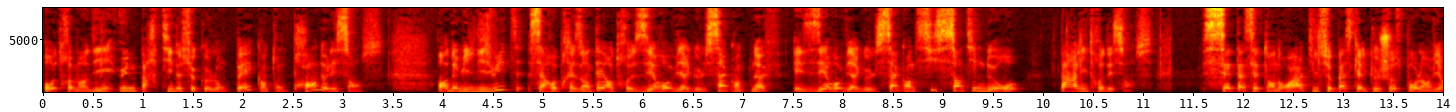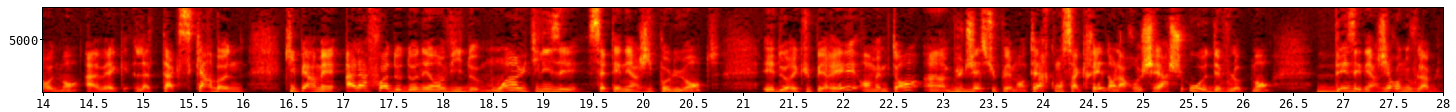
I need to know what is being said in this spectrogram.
Autrement dit, une partie de ce que l'on paie quand on prend de l'essence. En 2018, ça représentait entre 0,59 et 0,56 centimes d'euros par litre d'essence c'est à cet endroit qu'il se passe quelque chose pour l'environnement avec la taxe carbone, qui permet à la fois de donner envie de moins utiliser cette énergie polluante et de récupérer en même temps un budget supplémentaire consacré dans la recherche ou au développement des énergies renouvelables.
